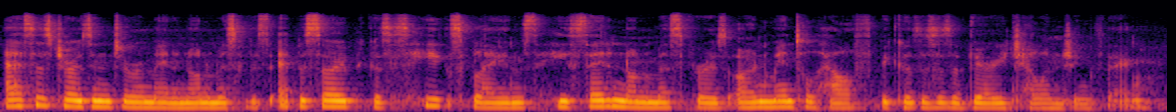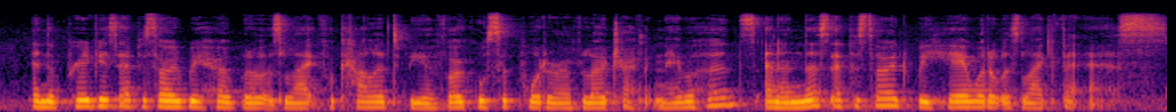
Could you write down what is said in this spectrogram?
S has chosen to remain anonymous for this episode because, as he explains, he stayed anonymous for his own mental health because this is a very challenging thing. In the previous episode, we heard what it was like for Carla to be a vocal supporter of low traffic neighbourhoods, and in this episode, we hear what it was like for S.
